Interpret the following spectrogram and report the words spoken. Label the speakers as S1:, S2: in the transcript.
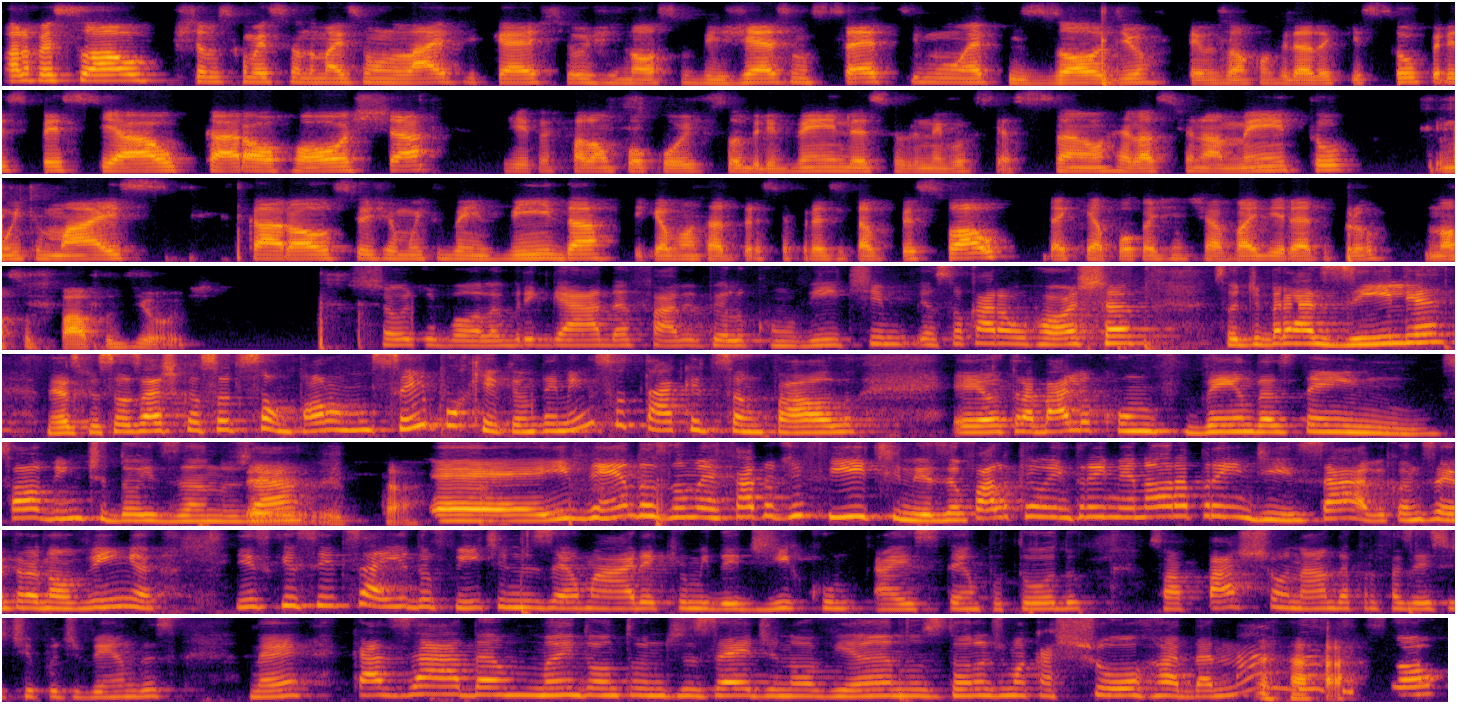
S1: Fala pessoal, estamos começando mais um livecast, hoje nosso 27 episódio. Temos uma convidada aqui super especial, Carol Rocha. A gente vai falar um pouco hoje sobre vendas, sobre negociação, relacionamento e muito mais. Carol, seja muito bem-vinda. Fique à vontade para se apresentar para o pessoal. Daqui a pouco a gente já vai direto para o nosso papo de hoje.
S2: Show de bola. Obrigada, Fábio, pelo convite. Eu sou Carol Rocha, sou de Brasília. Né? As pessoas acham que eu sou de São Paulo, não sei por quê, porque eu não tenho nem sotaque de São Paulo. É, eu trabalho com vendas tem só 22 anos já. É, e vendas no mercado de fitness. Eu falo que eu entrei menor aprendiz, sabe? Quando você entra novinha. E esqueci de sair do fitness, é uma área que eu me dedico a esse tempo todo. Sou apaixonada por fazer esse tipo de vendas, né? Casada, mãe do Antônio José, de 9 anos, dona de uma cachorra danada que só,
